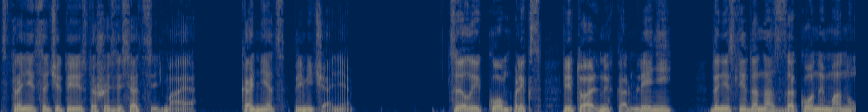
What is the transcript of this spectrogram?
страница 467, конец примечания. Целый комплекс ритуальных кормлений донесли до нас законы Ману.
